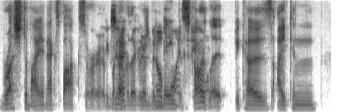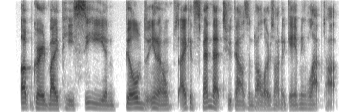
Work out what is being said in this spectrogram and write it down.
rush to buy an Xbox or exactly. whatever they're going to no name the Scarlett anymore. because I can upgrade my PC and build. You know, I could spend that two thousand dollars on a gaming laptop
